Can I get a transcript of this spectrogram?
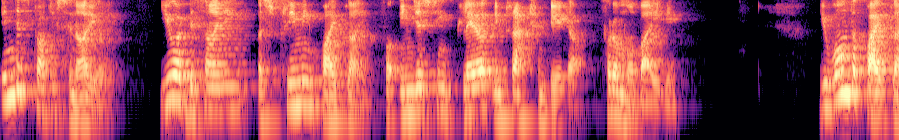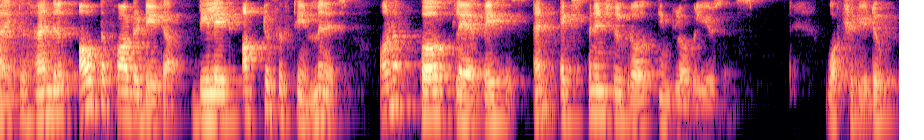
In this project scenario, you are designing a streaming pipeline for ingesting player interaction data for a mobile game. You want the pipeline to handle out of order data delayed up to 15 minutes on a per player basis and exponential growth in global users. What should you do?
